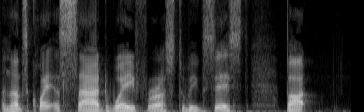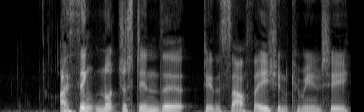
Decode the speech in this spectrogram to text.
And that's quite a sad way for us to exist. But I think not just in the in the South Asian community,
